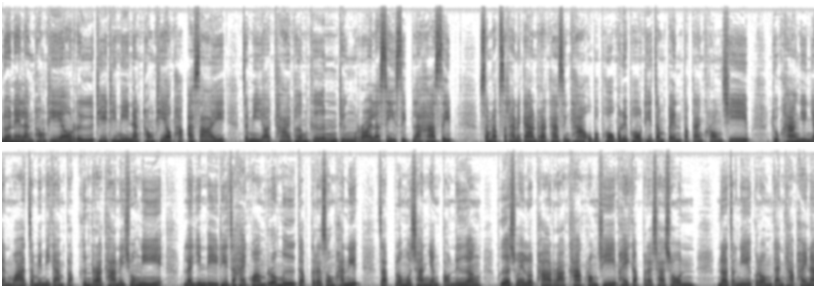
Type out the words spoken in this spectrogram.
โดยในแหล่งท่องเที่ยวหรือที่ที่มีนักท่องเที่ยวพักอาศัย จะมียอดขายเพิ่มขึ้นถึงร้อยละ 40 และ 50 สำหรับสถานการณ์ราคาสินค้าอุปโภคบริโภคที่จำเป็นต่อการครองชีพ ทุกห้างยืนยันว่าจะไม่มีการปรับขึ้นราคาในช่วงนี้ และยินดีที่จะให้ความร่วมมือกับกระทรวงพาณิชย์ จัดโปรโมชั่นอย่างต่อเนื่อง เพื่อช่วยลดภาระค่าครองชีพให้กับประชาชน นอกจากนี้กรมการค้าภายใน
